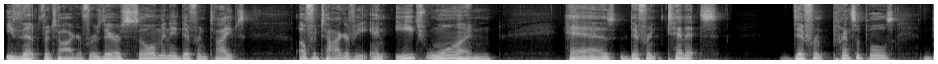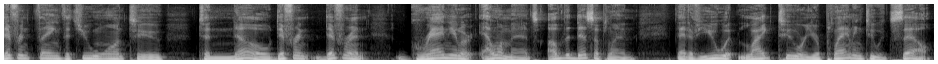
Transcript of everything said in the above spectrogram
event photographers. There are so many different types of photography, and each one has different tenets, different principles, different things that you want to to know, different different granular elements of the discipline that if you would like to or you're planning to excel,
